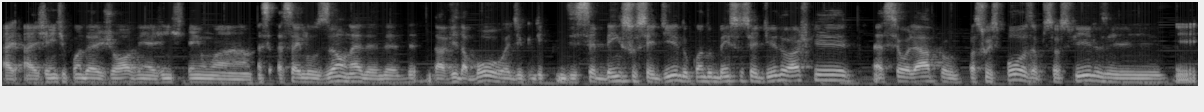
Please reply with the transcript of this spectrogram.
A, a, gente, quando é jovem, a gente tem uma, essa ilusão né, de, de, da vida boa, de, de, ser bem sucedido. Quando bem sucedido, eu acho que é você olhar para sua esposa, para seus filhos e, e,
